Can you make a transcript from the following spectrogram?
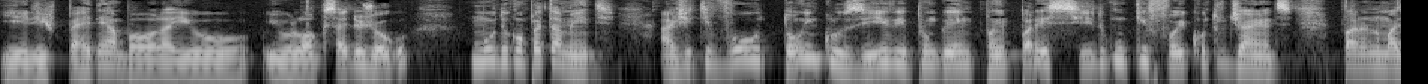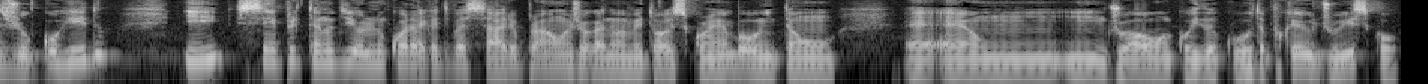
e eles perdem a bola e o, e o Locke sai do jogo, muda completamente. A gente voltou, inclusive, para um gameplay parecido com o que foi contra o Giants, parando mais o jogo corrido e sempre tendo de olho no quarterback adversário para uma jogada, um eventual scramble, ou então é, é um, um draw, uma corrida curta, porque o Driscoll,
